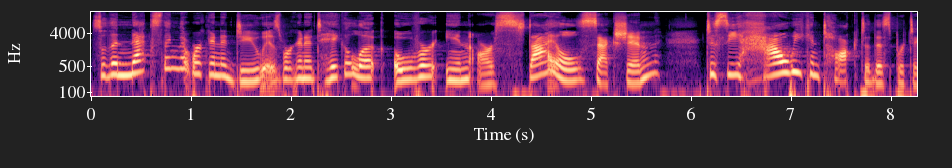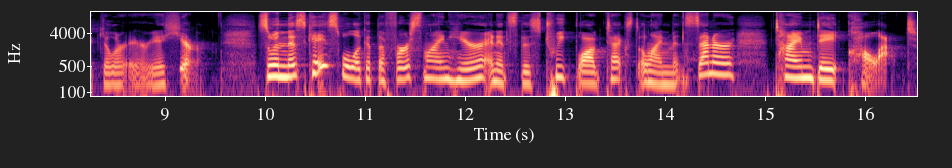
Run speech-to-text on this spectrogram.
So, the next thing that we're going to do is we're going to take a look over in our styles section to see how we can talk to this particular area here. So in this case, we'll look at the first line here, and it's this tweak blog text alignment center, time, date, call out.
